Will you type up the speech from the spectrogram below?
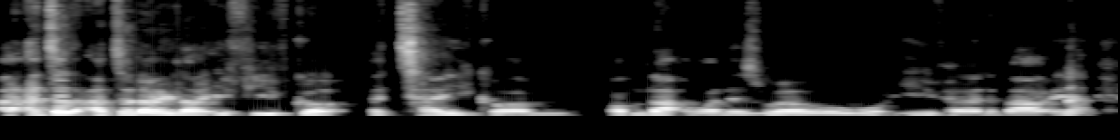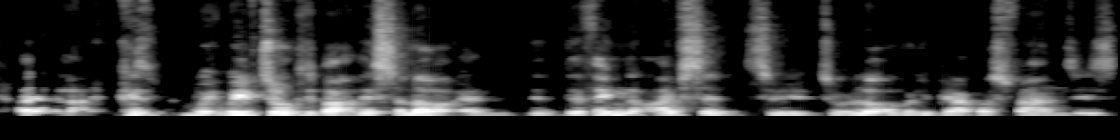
I, I, don't, I don't know, like if you've got a take on on that one as well, or what you've heard about it, because uh, like, we, have talked about this a lot, and the, the thing that I've said to to a lot of Olympiacos fans is,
